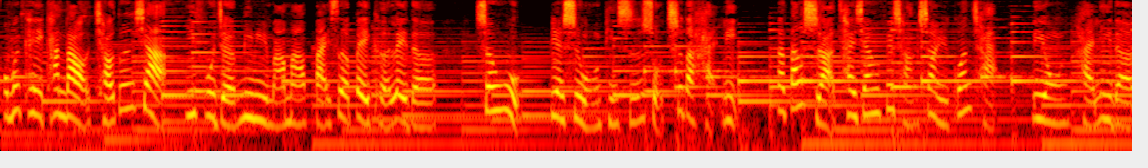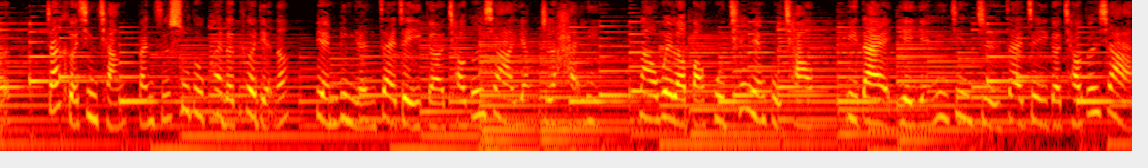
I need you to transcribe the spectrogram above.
我们可以看到桥墩下依附着密密麻麻白色贝壳类的生物，便是我们平时所吃的海蛎。那当时啊，蔡襄非常善于观察，利用海蛎的粘合性强、繁殖速度快的特点呢，便命人在这一个桥墩下养殖海蛎。那为了保护千年古桥，历代也严令禁止在这一个桥墩下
